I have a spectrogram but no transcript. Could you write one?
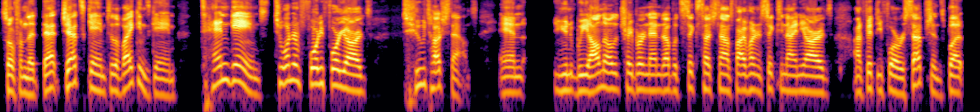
So from the, that Jets game to the Vikings game, 10 games, 244 yards, two touchdowns. And you, we all know that Trey Burton ended up with six touchdowns, 569 yards on 54 receptions. But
